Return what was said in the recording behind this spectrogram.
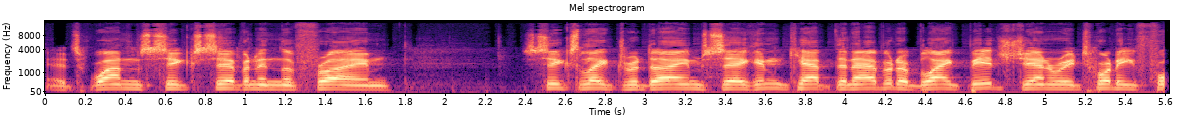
It's one, six, seven in the frame. Six Lectra Dame second. Captain Abbott, a black bitch, January 24.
